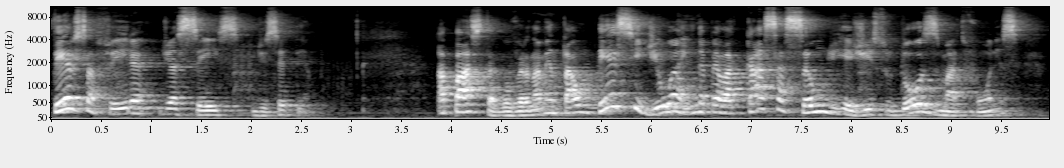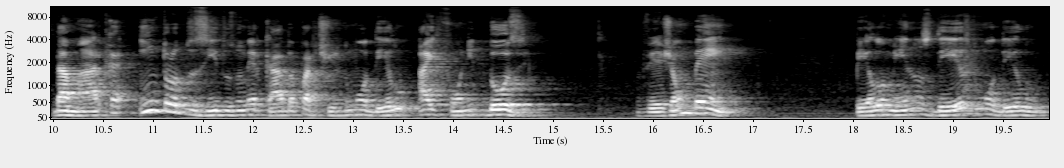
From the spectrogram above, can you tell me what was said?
terça-feira, dia 6 de setembro. A pasta governamental decidiu ainda pela cassação de registro dos smartphones da marca introduzidos no mercado a partir do modelo iPhone 12. Vejam bem, pelo menos desde o modelo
